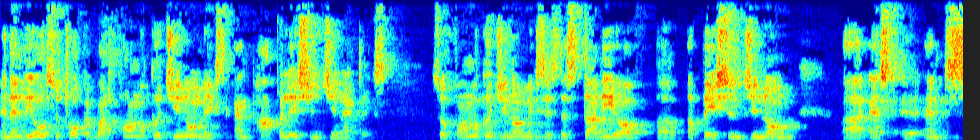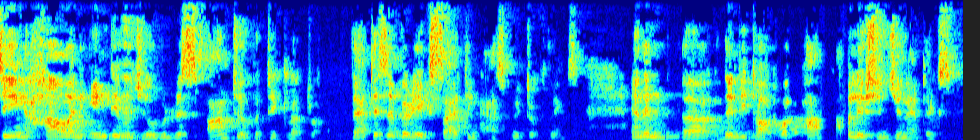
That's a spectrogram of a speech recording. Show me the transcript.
And then we also talk about pharmacogenomics and population genetics. So pharmacogenomics is the study of uh, a patient's genome uh, as, uh, and seeing how an individual will respond to a particular drug. That is a very exciting aspect of things. And then, uh, then we talk about population genetics.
